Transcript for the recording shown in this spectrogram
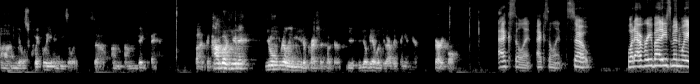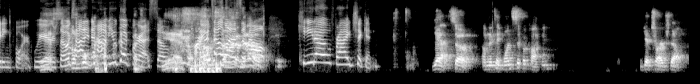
uh, meals quickly and easily. So I'm, I'm a big fan. But the combo unit, you won't really need a pressure cooker. You, you'll be able to do everything in here. Very cool. excellent. Excellent. So, what everybody's been waiting for. We're Yes. so excited to have you cook for us. So, Yes. You tell so. Us about keto fried chicken. Yeah, so I'm gonna take one sip of coffee, get charged up.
